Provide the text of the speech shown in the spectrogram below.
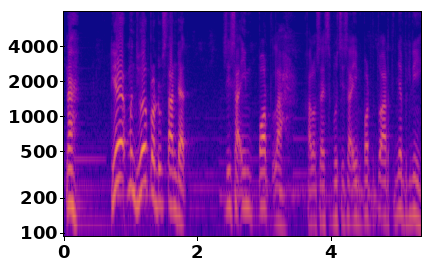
Nah, dia menjual produk standar, sisa import lah. Kalau saya sebut sisa import itu artinya begini.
